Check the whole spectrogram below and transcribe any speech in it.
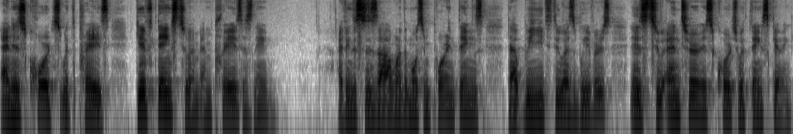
and His courts with praise. Give thanks to Him and praise His name. I think this is uh, one of the most important things that we need to do as believers is to enter his courts with thanksgiving.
